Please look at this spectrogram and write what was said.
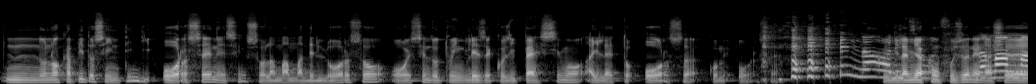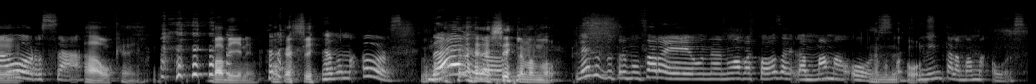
Non ho capito se intendi orse, nel senso la mamma dell'orso, o essendo il tuo inglese così pessimo hai letto horse come orse. no, Quindi la mia confusione la nasce... La mamma orsa. Ah, ok. Va bene. Okay, sì. La mamma orsa. Bello! sì, la mamma Adesso potremmo fare una nuova cosa, la mamma orsa. La mamma orsa. Diventa la mamma orsa.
